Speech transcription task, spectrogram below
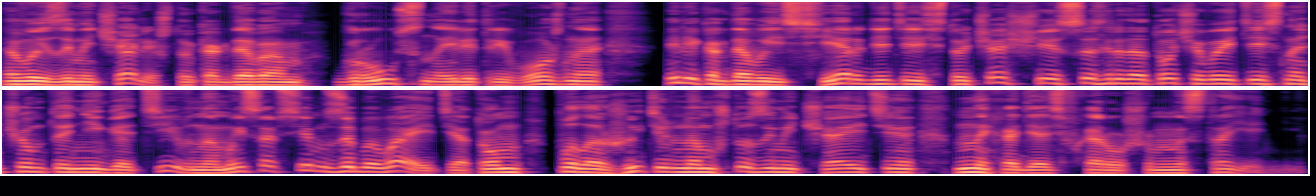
Вы замечали, что когда вам грустно или тревожно, или когда вы сердитесь, то чаще сосредоточиваетесь на чем-то негативном и совсем забываете о том положительном, что замечаете, находясь в хорошем настроении.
